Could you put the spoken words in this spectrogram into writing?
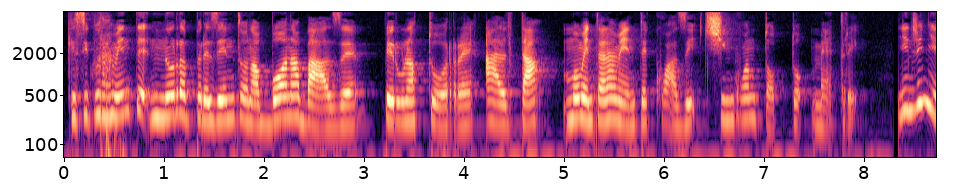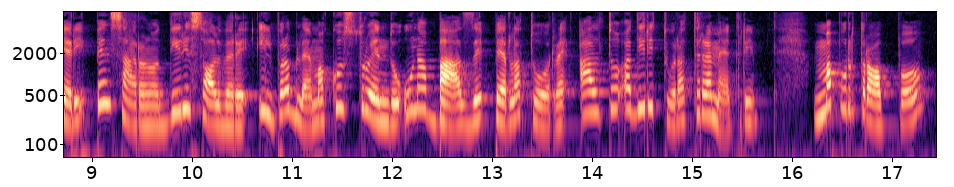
che sicuramente non rappresenta una buona base per una torre alta momentaneamente quasi 58 metri. Gli ingegneri pensarono di risolvere il problema costruendo una base per la torre alto addirittura 3 metri. Ma purtroppo,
